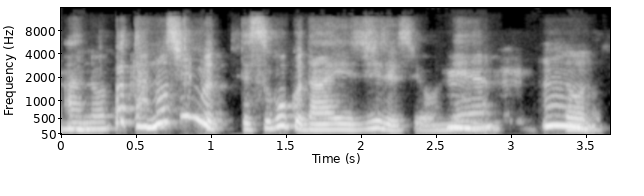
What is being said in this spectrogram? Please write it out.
うんうん、あの、やっぱ楽しむってすごく大事ですよね。うん、そうです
